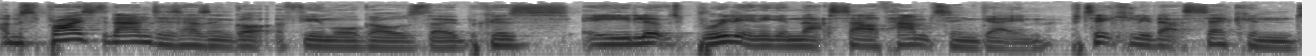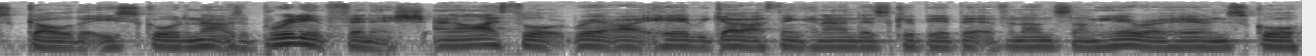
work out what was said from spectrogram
I'm surprised Hernandez hasn't got a few more goals though, because he looked brilliant in that Southampton game, particularly that second goal that he scored, and that was a brilliant finish. And I thought, right, right here we go. I think Hernandez could be a bit of an unsung hero here and score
